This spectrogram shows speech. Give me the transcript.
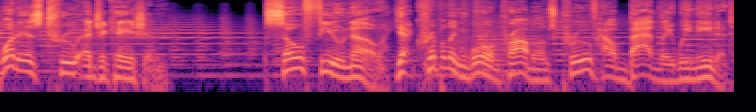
What is true education? So few know, yet crippling world problems prove how badly we need it.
